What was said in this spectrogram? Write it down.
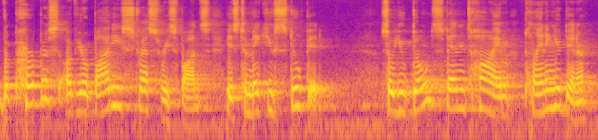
The purpose of your body's stress response is to make you stupid. So you don't spend time planning your dinner,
